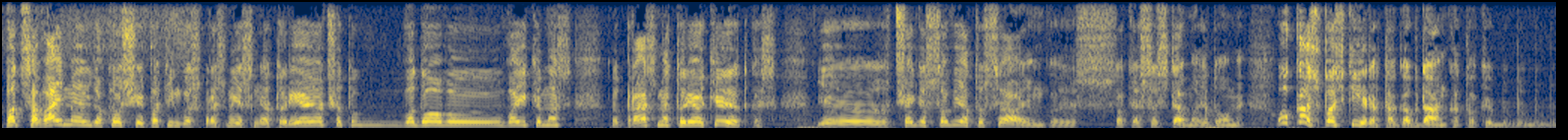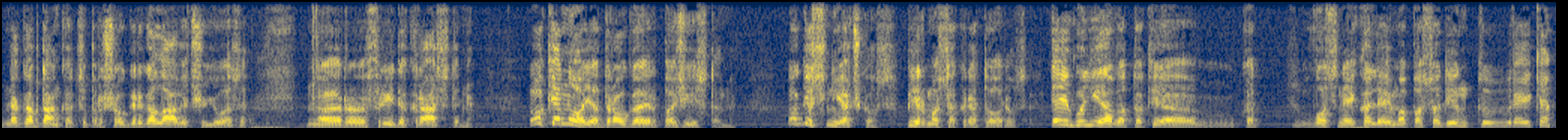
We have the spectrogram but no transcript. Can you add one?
pats savaime jokios čia ypatingos prasmės neturėjo čia tų vadovų vaikimas, prasme turėjo kitkas. Čiagi Sovietų sąjungoje tokia sistema įdomi. O kas paskyrė tą Gabdanką, tokį, ne Gabdanką, atsiprašau, Grigalavičių Juozą ar Frydį Krastinį? O kieno jie draugai ir pažįstami? Ogi Sniečkaus, pirmo sekretoriaus. Tai jeigu jie va tokie, kad vos nei kalėjimą pasodint reikia,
